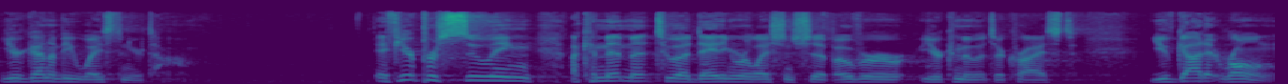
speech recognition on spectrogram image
you're going to be wasting your time. If you're pursuing a commitment to a dating relationship over your commitment to Christ, you've got it wrong.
